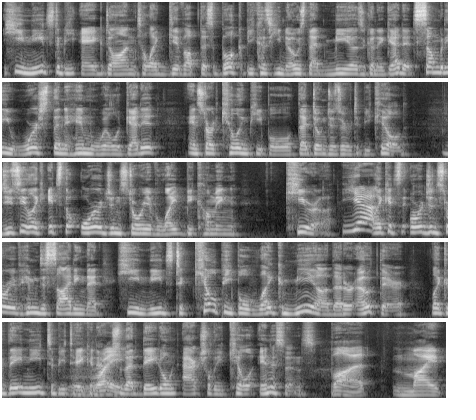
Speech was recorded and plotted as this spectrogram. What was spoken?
He needs to be egged on to like give up this book because he knows that Mia's gonna get it. Somebody worse than him will get it and start killing people that don't deserve to be killed. Do you see? Like, it's the origin story of Light becoming Kira. Yeah. Like it's the origin story of him deciding that he needs to kill people like Mia that are out there. Like they need to be taken out so that they don't actually kill innocents. But my,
